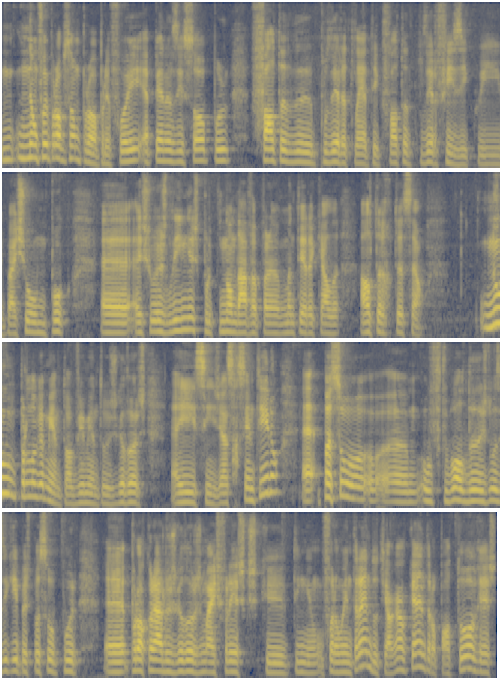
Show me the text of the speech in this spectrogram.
não foi por opção própria, foi apenas e só por falta de poder atlético, falta de poder físico e baixou um pouco uh, as suas linhas porque não dava para manter aquela alta rotação. No prolongamento, obviamente, os jogadores aí sim já se ressentiram. Uh, passou uh, o futebol das duas equipas passou por procurar os jogadores mais frescos que tinham, foram entrando, o Tiago Alcântara, o Paulo Torres,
